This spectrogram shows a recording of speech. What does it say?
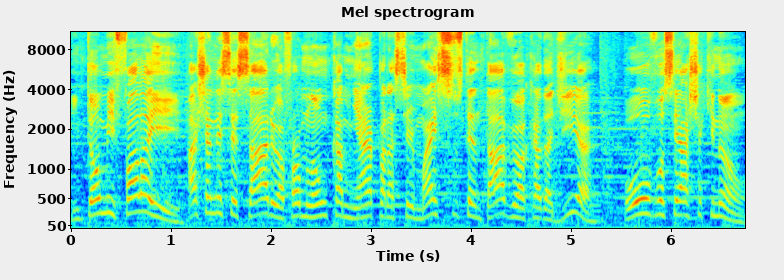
Então me fala aí, acha necessário a Fórmula 1 caminhar para ser mais sustentável a cada dia? Ou você acha que não?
